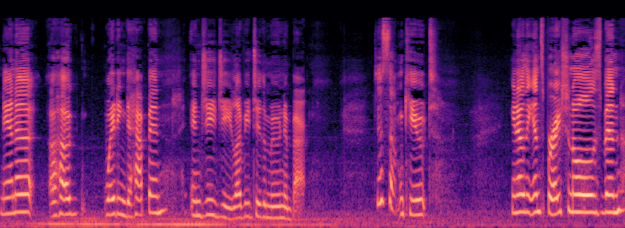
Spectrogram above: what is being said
Nana, a hug waiting to happen and Gigi, love you to the moon and back. Just something cute. You know, the inspirational has been,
